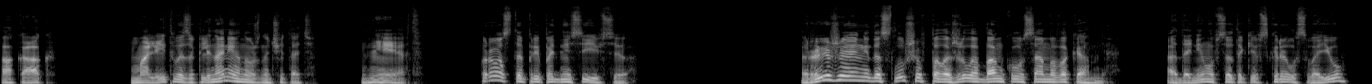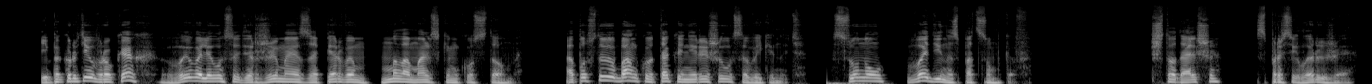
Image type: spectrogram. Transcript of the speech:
«А как? Молитвы, заклинания нужно читать?» «Нет. Просто преподнеси и все». Рыжая, не дослушав, положила банку у самого камня, а Данил все-таки вскрыл свою и, покрутив в руках, вывалил содержимое за первым маломальским кустом, а пустую банку так и не решился выкинуть. Сунул в один из подсумков. «Что дальше?» — спросила рыжая.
